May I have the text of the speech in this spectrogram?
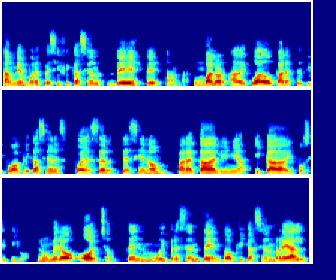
También por especificación de este estándar. Un valor adecuado para este tipo de aplicaciones puede ser de 100 ohm para cada línea y cada dispositivo. Número 8. Ten muy presente en tu aplicación real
